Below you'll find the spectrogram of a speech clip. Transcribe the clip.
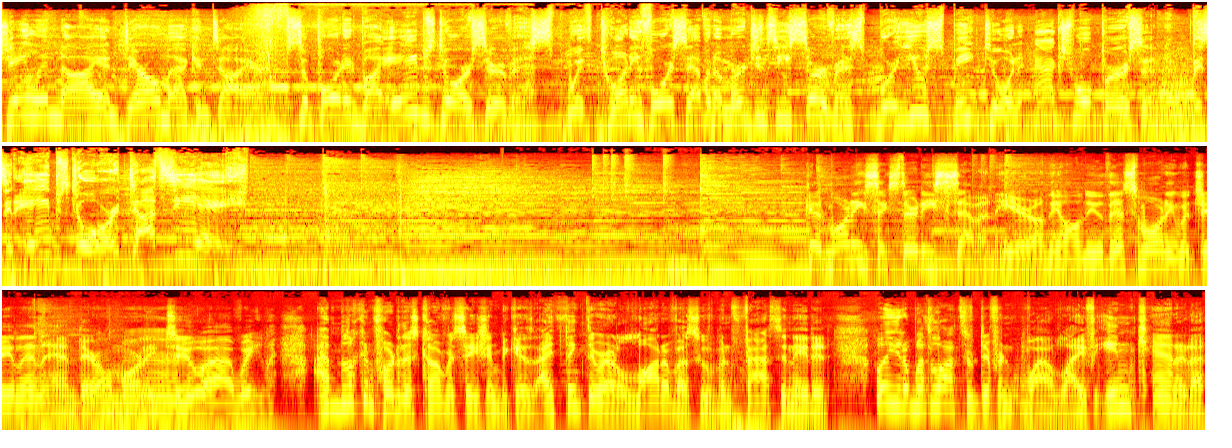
Jaylen Nye and Daryl McIntyre. Supported by Abe's Door Service with 24 7 emergency service where you speak to an actual person. Visit abesdoor.ca. Good morning, 637 here on the all new This Morning with Jaylen and Daryl. Mm-hmm. Morning, too. Uh, we, I'm looking forward to this conversation because I think there are a lot of us who have been fascinated, well, you know, with lots of different wildlife. In Canada,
